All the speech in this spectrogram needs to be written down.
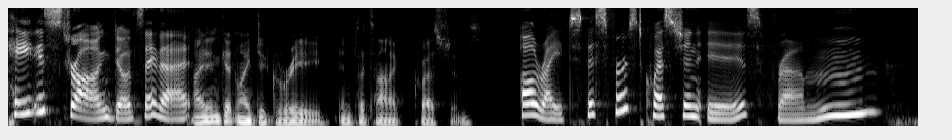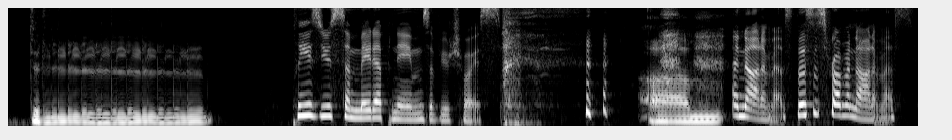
Hate is strong. Don't say that. I didn't get my degree in platonic questions. All right. This first question is from. Please use some made up names of your choice. Um, Anonymous. This is from Anonymous.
